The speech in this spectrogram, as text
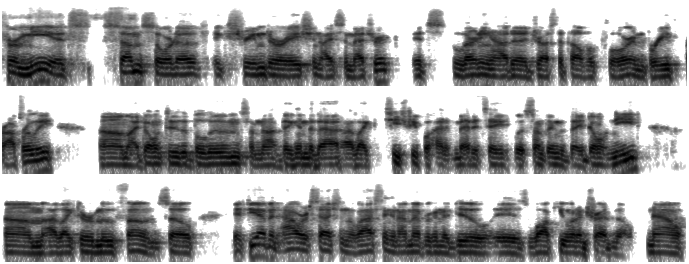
For me, it's some sort of extreme duration isometric. It's learning how to adjust the pelvic floor and breathe properly. Um, I don't do the balloons. I'm not big into that. I like to teach people how to meditate with something that they don't need. Um, I like to remove phones. So if you have an hour session, the last thing that I'm ever going to do is walk you on a treadmill. Now,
